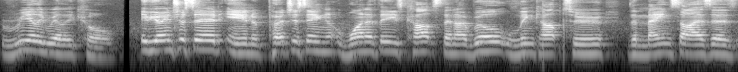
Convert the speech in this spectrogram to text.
Really, really cool. If you're interested in purchasing one of these cups, then I will link up to the main sizes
